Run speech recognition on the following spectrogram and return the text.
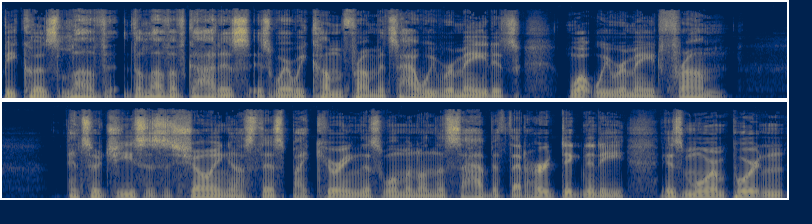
because love, the love of God is, is where we come from. It's how we were made. It's what we were made from. And so Jesus is showing us this by curing this woman on the Sabbath, that her dignity is more important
